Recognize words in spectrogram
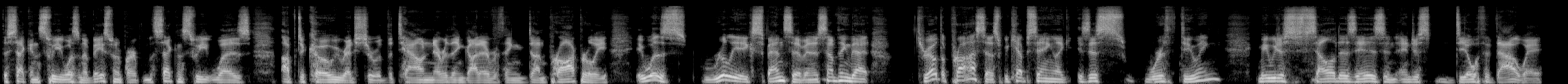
the second suite wasn't a basement apartment. The second suite was up to code. We registered with the town and everything got everything done properly. It was really expensive and it's something that throughout the process, we kept saying, like, is this worth doing? Maybe we just sell it as is and, and just deal with it that way.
